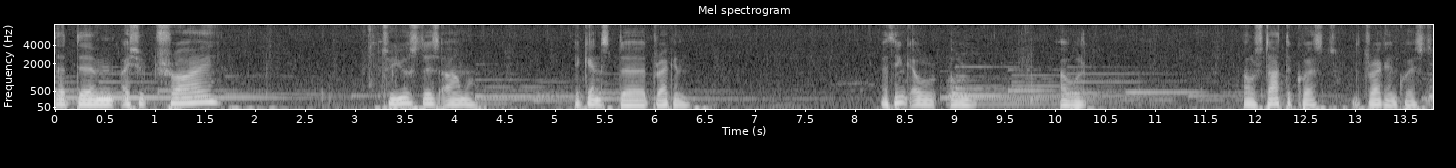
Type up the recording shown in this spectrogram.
that um, I should try to use this armor against the dragon. I think I will, I will, I will I will start the quest, the dragon quest.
